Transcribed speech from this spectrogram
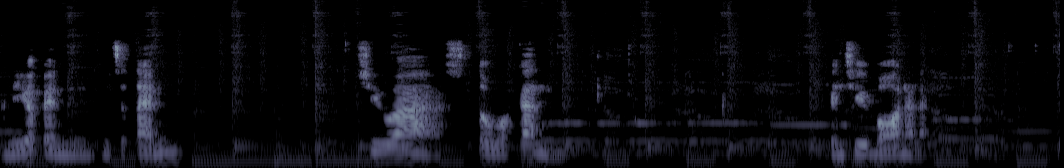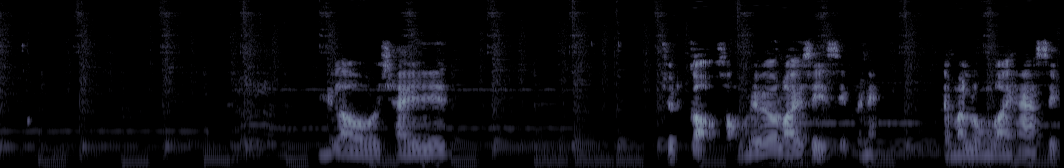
อันนี้ก็เป็นอินสแตนชื่อว่าสโตวกันเป็นชื่อบอสน่ะแหละนี่เราใช้ชุดเกาะของเลเวลร้อยสี่สิบเนี่ย แต่มาลงร้อยห้าสิบ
